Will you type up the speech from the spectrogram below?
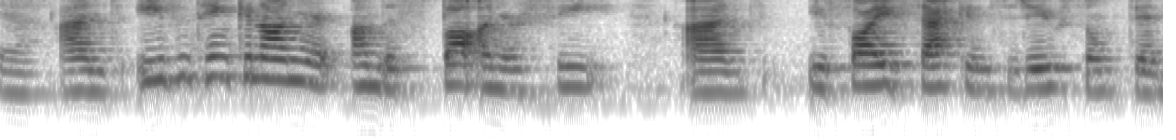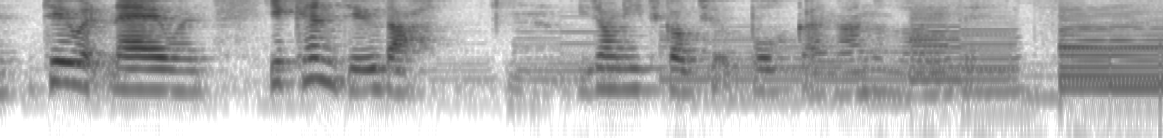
Yeah. and even thinking on your on the spot on your feet and you have five seconds to do something do it now and you can do that. You don't need to go to a book and analyze it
